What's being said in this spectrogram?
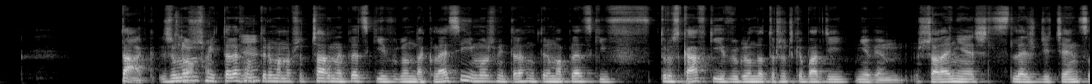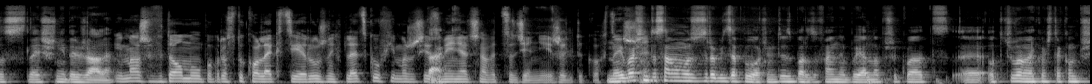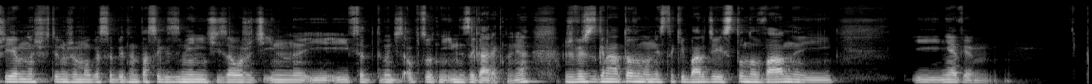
Tak, że Trochę, możesz mieć telefon, nie? który ma na przykład czarne plecki i wygląda classy i możesz mieć telefon, który ma plecki w truskawki i wygląda troszeczkę bardziej, nie wiem, szalenie, slash dziecięco, slash niedojrzale. I masz w domu po prostu kolekcję różnych plecków i możesz je tak. zmieniać nawet codziennie, jeżeli tylko chcesz. No i właśnie nie? to samo możesz zrobić za Watchem. To jest bardzo fajne, bo ja na przykład e, odczuwam jakąś taką przyjemność w tym, że mogę sobie ten pasek zmienić i założyć inny i, i wtedy to będzie absolutnie inny zegarek, no nie? Że wiesz, z granatowym on jest taki bardziej stonowany i, i nie wiem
